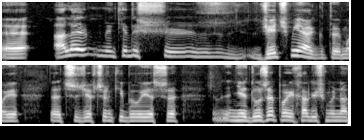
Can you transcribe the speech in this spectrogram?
e, ale kiedyś e, z dziećmi, jak te moje e, trzy dziewczynki były jeszcze nieduże, pojechaliśmy na,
